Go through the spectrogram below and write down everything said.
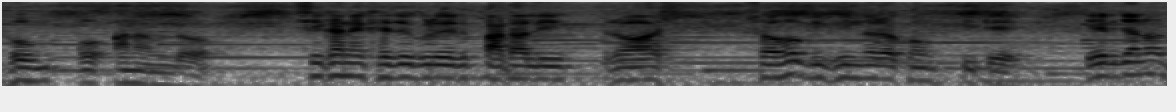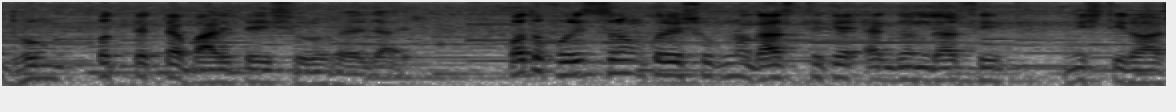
ধুম ও আনন্দ। সেখানে খেজুরের পাটালি রস সহ বিভিন্ন রকম পিঠে এর যেন ধুম প্রত্যেকটা বাড়িতেই শুরু হয়ে যায়। কত পরিশ্রম করে শুকনো গাছ থেকে একজন গাছই মিষ্টি রস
